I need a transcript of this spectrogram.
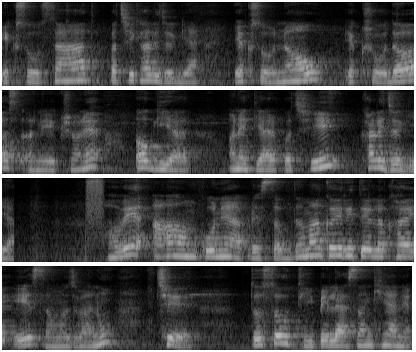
એકસો સાત, પછી ખાલી જગ્યા. એકસો નવ, એકસો દસ અને એકસો ને અગિયાર. અને ત્યાર પછી ખાલી જગ્યા. હવે આ અંકોને આપણે શબ્દમાં કઈ રીતે લખાય એ સમજવાનું છે. તો સૌથી પહેલાં સંખ્યાને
